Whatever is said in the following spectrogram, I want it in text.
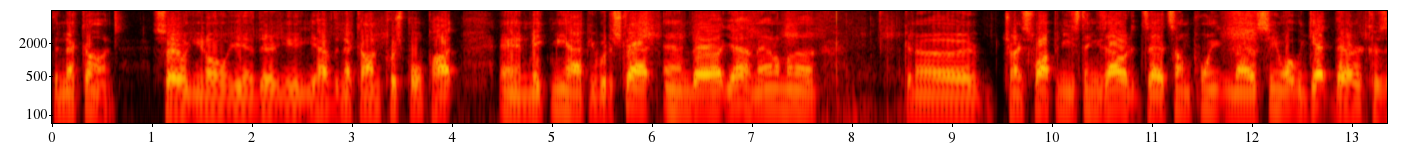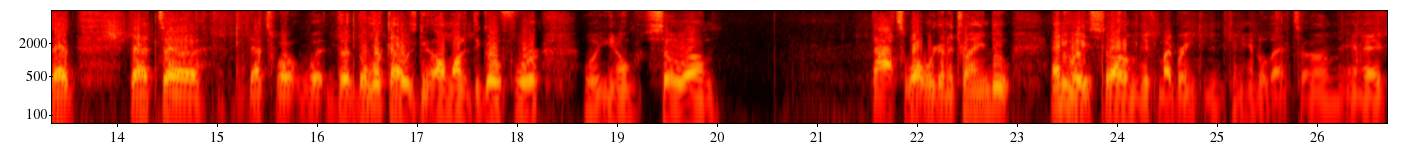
the neck on. So you know, you, there you, you have the neck on push pull pot, and make me happy with a Strat. And uh, yeah, man, I'm gonna gonna try swapping these things out at, at some point and uh, seeing what we get there because that that uh, that's what, what the the look I was I wanted to go for, well, you know. So um, that's what we're gonna try and do. Anyways, um, if my brain can, can handle that, um, and it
